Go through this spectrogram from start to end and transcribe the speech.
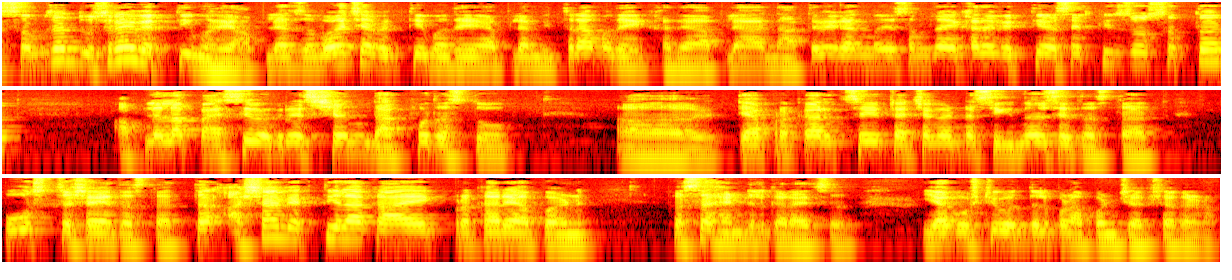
समजा दुसऱ्या व्यक्तीमध्ये आपल्या जवळच्या व्यक्तीमध्ये आपल्या मित्रामध्ये एखाद्या आपल्या नातेवाईकांमध्ये समजा एखादा व्यक्ती असेल की जो सतत आपल्याला पॅसिव्ह अग्रेशन दाखवत असतो. त्या प्रकारचे त्याच्याकडनं सिग्नल्स येत असतात. पोस्ट तशा येत असतात. तर अशा व्यक्तीला काय एक प्रकारे आपण कसं हँडल करायचं? या गोष्टीबद्दल पण आपण चर्चा करणार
